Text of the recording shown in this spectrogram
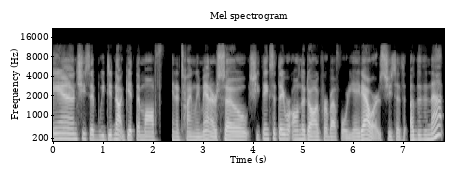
And she said, we did not get them off in a timely manner. So she thinks that they were on the dog for about 48 hours. She says, other than that,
